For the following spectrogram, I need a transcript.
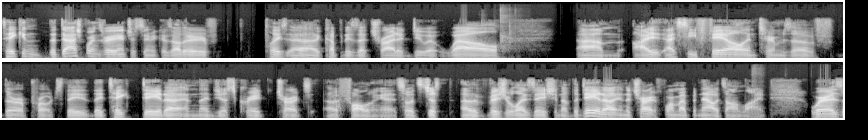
taking the dashboarding is very interesting because other place uh, companies that try to do it well um, I, I, see fail in terms of their approach. They they take data and then just create charts uh, following it. So it's just a visualization of the data in a chart format, but now it's online. Whereas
